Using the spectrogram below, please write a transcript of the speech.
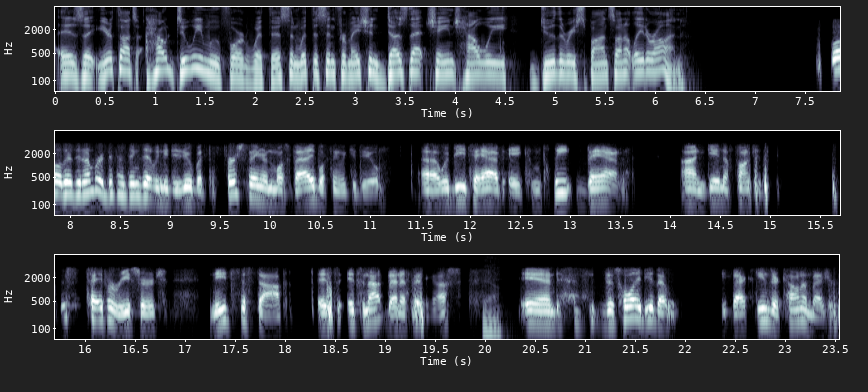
is uh, your thoughts. How do we move forward with this, and with this information, does that change how we do the response on it later on? Well, there's a number of different things that we need to do, but the first thing or the most valuable thing we could do uh, would be to have a complete ban on gain of function. This type of research needs to stop. It's it's not benefiting us, Yeah. and this whole idea that vaccines are countermeasures,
